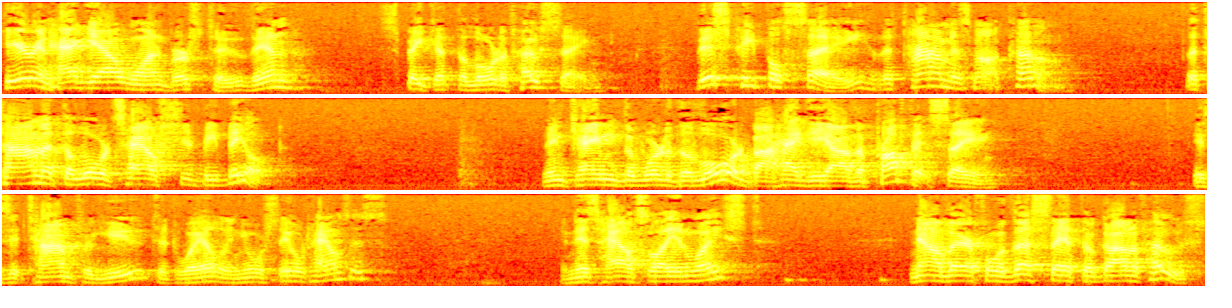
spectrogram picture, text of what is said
Here in Haggai one verse two, then speaketh the Lord of hosts, saying, "This people say, the time is not come." the time that the Lord's house should be built. Then came the word of the Lord by Haggai the prophet, saying, Is it time for you to dwell in your sealed houses? And this house lay in waste? Now therefore, thus saith the God of hosts.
